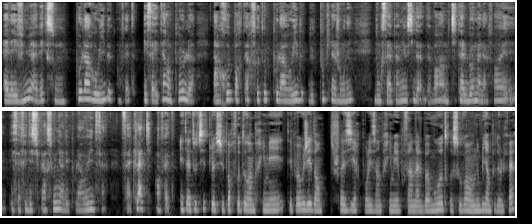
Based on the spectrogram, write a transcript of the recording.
elle est venue avec son Polaroid, en fait. Et ça a été un peu la, la reporter photo Polaroid de toute la journée. Donc ça a permis aussi d'avoir un petit album à la fin et, ça fait des super souvenirs. Les Polaroids, ça, ça claque en fait. Et t'as tout de suite le support photo imprimé. T'es pas obligé d'en choisir pour les imprimer, pour faire un album ou autre. Souvent, on oublie un peu de le faire.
